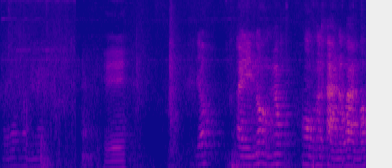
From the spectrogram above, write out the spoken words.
โอ้ผมไงโอเค เดี๋ยว ไอ้น้องครับ ห้องข้างๆนะบ้านวะ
